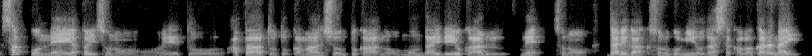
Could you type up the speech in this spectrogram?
昨今ね、やっぱりその、えーと、アパートとかマンションとかの問題でよくある、ね、その誰がそのゴミを出したかわからない、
